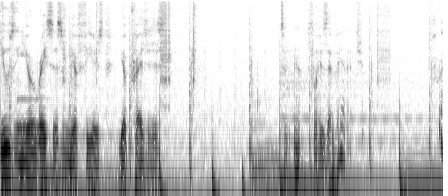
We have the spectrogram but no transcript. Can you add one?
using your racism, your fears, your prejudice for his advantage.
